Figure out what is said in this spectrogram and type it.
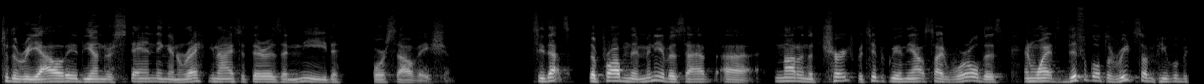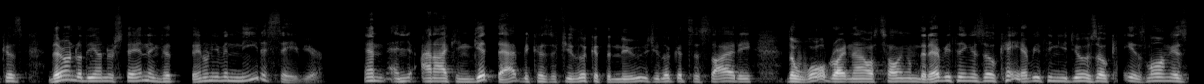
to the reality, the understanding, and recognize that there is a need for salvation. See, that's the problem that many of us have, uh, not in the church, but typically in the outside world, is, and why it's difficult to reach some people because they're under the understanding that they don't even need a Savior. And, and, and I can get that because if you look at the news, you look at society, the world right now is telling them that everything is okay. Everything you do is okay as long as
